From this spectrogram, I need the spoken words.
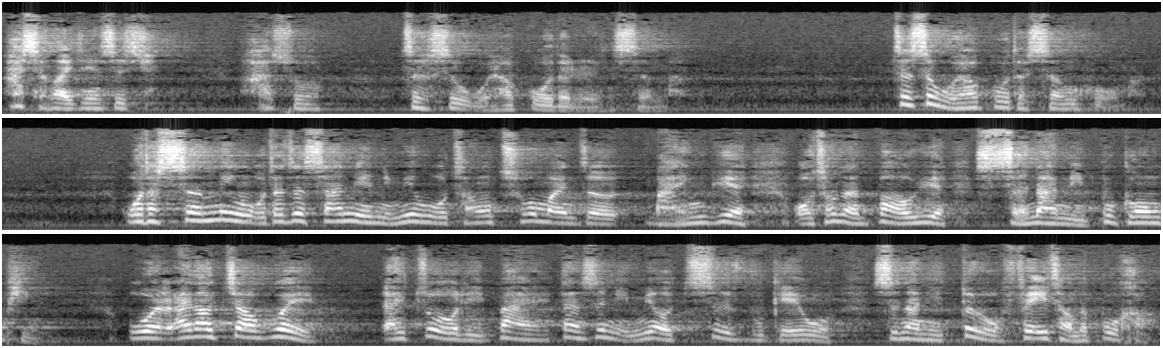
他想到一件事情，他说：“这是我要过的人生吗？这是我要过的生活吗？我的生命，我在这三年里面，我常充满着埋怨，我充满抱怨。神啊，你不公平！”我来到教会来做礼拜，但是你没有赐福给我，神啊你对我非常的不好，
